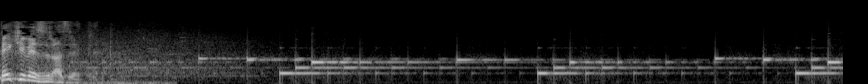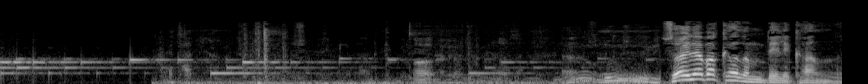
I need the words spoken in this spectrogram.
Peki vezir hazretleri. Söyle bakalım delikanlı.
